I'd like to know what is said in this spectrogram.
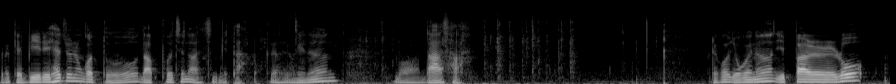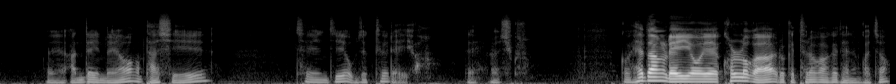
이렇게 미리 해주는 것도 나쁘지는 않습니다. 그래서 여기는 뭐 나사 그리고 요거는 이빨로 예, 안돼 있네요. 그럼 다시 체인지 오브젝트 레이어 네, 이런 식으로 그 해당 레이어의 컬러가 이렇게 들어가게 되는 거죠.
